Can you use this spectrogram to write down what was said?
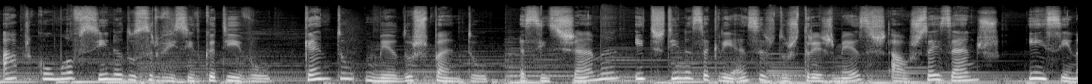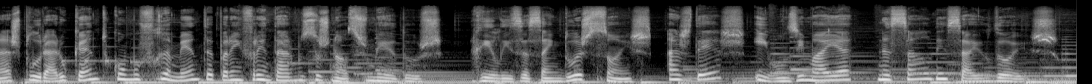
abre com uma oficina do Serviço Educativo. Canto, Medo, Espanto. Assim se chama e destina-se a crianças dos 3 meses aos 6 anos e ensina a explorar o canto como ferramenta para enfrentarmos os nossos medos. Realiza-se em duas sessões, às 10 e 11 e meia, na Sala de Ensaio 2.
